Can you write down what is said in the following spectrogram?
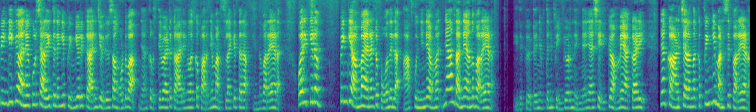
പിങ്കിക്കും അതിനെക്കുറിച്ച് അറിയത്തില്ലെങ്കിൽ പിങ്കി ഒരു കാര്യം ചെയ്യും ഒരു ദിവസം അങ്ങോട്ട് വാ. ഞാൻ കൃത്യമായിട്ട് കാര്യങ്ങളൊക്കെ പറഞ്ഞ് മനസ്സിലാക്കി തരാം എന്ന് പറയാണ്. ഒരിക്കലും പിങ്കി അമ്മ അതിനായിട്ട് പോകുന്നില്ല. ആ കുഞ്ഞിന്റെ അമ്മ ഞാൻ തന്നെയാന്ന് പറയാണ്. ഇത് കേട്ടുകഴിഞ്ഞപ്പോൾ കഴിഞ്ഞപ്പോഴത്തേനും പിങ്കി പറഞ്ഞു നിന്നെ. ഞാൻ ശരിക്കും അമ്മയാക്കാടി. ഞാൻ കാണിച്ചു തരാന്നൊക്കെ പിങ്കി മനസ്സിൽ പറയാണ്.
